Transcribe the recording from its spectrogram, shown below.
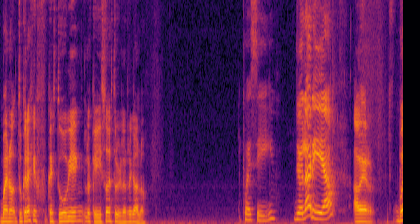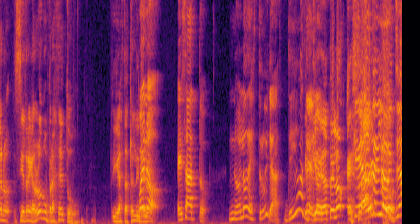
Bueno, ¿tú crees que, que estuvo bien lo que hizo destruir el regalo? Pues sí, yo lo haría. A ver, bueno, si el regalo lo compraste tú y gastaste el dinero. Bueno, exacto. No lo destruyas, llévatelo. Quédatelo, Quédatelo exacto. ya.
